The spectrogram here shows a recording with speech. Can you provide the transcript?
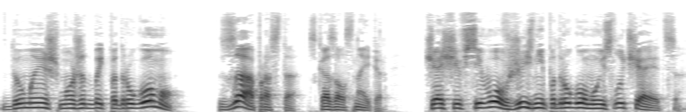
Думаешь, может быть по-другому? Запросто, сказал снайпер. Чаще всего в жизни по-другому и случается.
